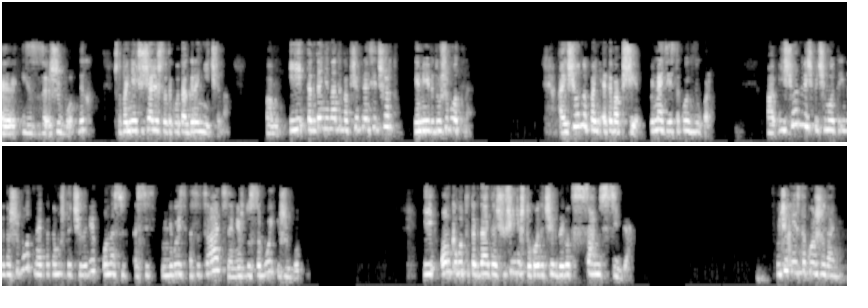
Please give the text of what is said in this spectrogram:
э, из животных, чтобы они ощущали, что это какое-то ограничено. И тогда не надо вообще приносить жертву. Я имею в виду животное. А еще одно, это вообще, понимаете, есть такой выбор. А еще одна вещь, почему это именно животное, потому что человек, он, у него есть ассоциация между собой и животным. И он как будто тогда это ощущение, что какой-то человек дает сам себя. У человека есть такое желание.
